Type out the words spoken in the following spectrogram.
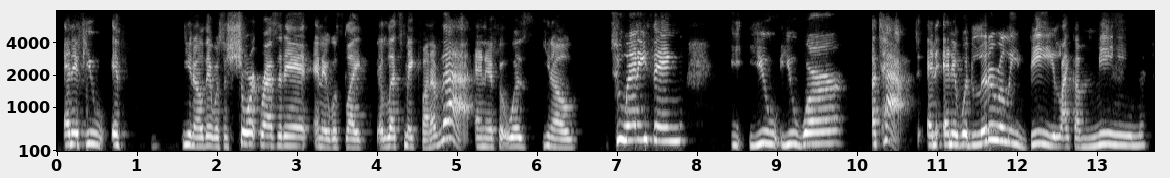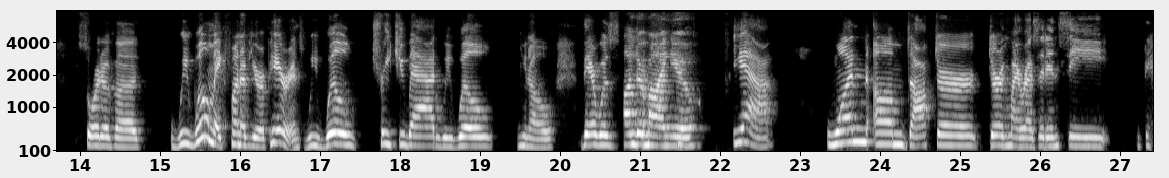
and if you, if, you know, there was a short resident and it was like, let's make fun of that. And if it was, you know, to anything, you, you were attacked. And, and it would literally be like a mean sort of a, we will make fun of your appearance. We will treat you bad. We will, you know, there was undermine you. Yeah one um, doctor during my residency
